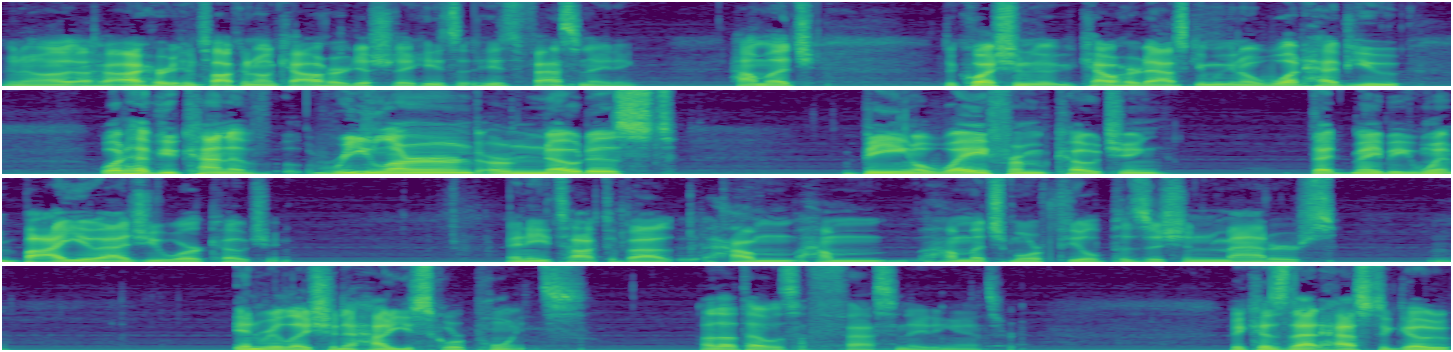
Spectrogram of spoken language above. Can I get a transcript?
You know, I, I heard him talking on Cowherd yesterday. He's he's fascinating. How much the question Cowherd him, you know, what have you, what have you kind of relearned or noticed being away from coaching that maybe went by you as you were coaching? And he talked about how how how much more field position matters in relation to how you score points. I thought that was a fascinating answer because that has to go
